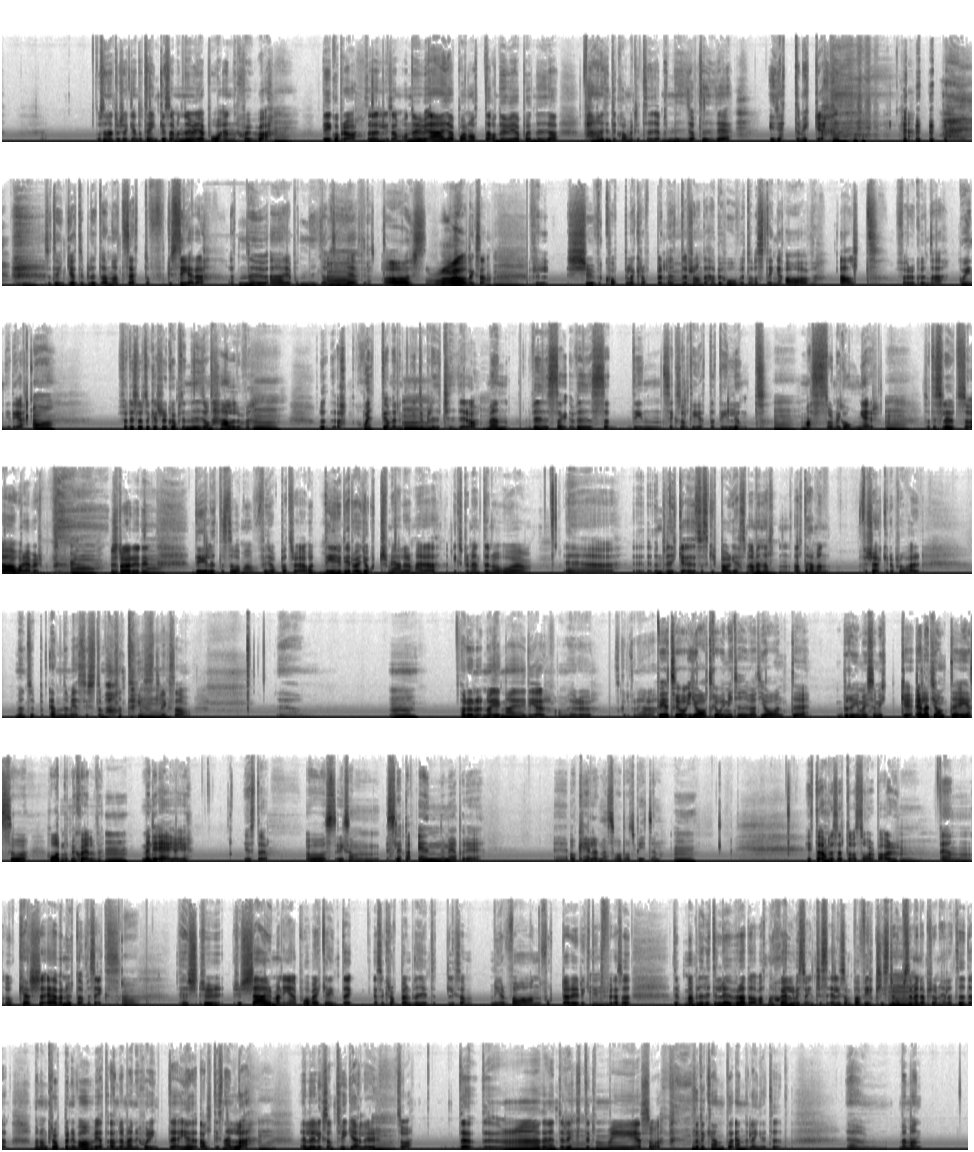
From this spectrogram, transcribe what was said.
Och sen att du försöker ändå tänka så här, men nu är jag på en sjua. Mm. Det går bra. Så här, mm. liksom. Och nu är jag på en åtta och nu är jag på en nia. Fan att det inte kommer till tio, men nio av tio är jättemycket. Mm. så tänker jag att det blir ett annat sätt att fokusera. Att nu är jag på 9 av 10. Ah, oh, liksom. Mm. För att tjuvkoppla kroppen lite mm. från det här behovet av att stänga av allt för att kunna gå in i det. Ah. För till slut så kanske du kommer till 9,5. Mm. Skit i om den mm. inte blir 10 då. Mm. Men visa, visa din sexualitet att det är lugnt. Mm. Massor med gånger. Mm. Så till slut så, ja ah, whatever. Förstår du? Det, det är lite så man får jobba tror jag. Och det är ju mm. det du har gjort med alla de här äh, experimenten och, och eh, undvika, så skippa orgasm. Mm. allt, allt det här man försöker och provar. Men typ ännu mer systematiskt mm. liksom. Um, mm. Har du några egna idéer om hur du skulle kunna göra? För jag, tror, jag tror i mitt huvud att jag inte bryr mig så mycket. Eller att jag inte är så hård mot mig själv. Mm. Men det är jag ju. Just det. Och liksom släppa ännu mer på det. Eh, och hela den här sårbarhetsbiten. Mm. Hitta andra sätt att vara sårbar. Mm. Än, och kanske även utanför sex. Ja. Hur, hur, hur kär man är påverkar inte, alltså kroppen blir ju inte liksom mer van fortare riktigt. Mm. För, alltså, det, man blir lite lurad av att man själv är så intresserad, liksom bara vill klistra mm. ihop sig med den där personen hela tiden. Men om kroppen är van vid att andra människor inte är alltid snälla mm. Eller liksom trygga eller mm. så. Den, den, är inte mm. riktigt med så. Så det mm. kan ta ännu längre tid. Um, men man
